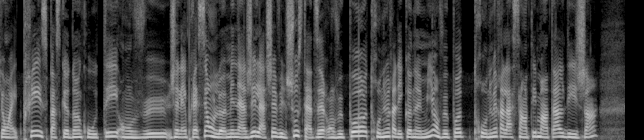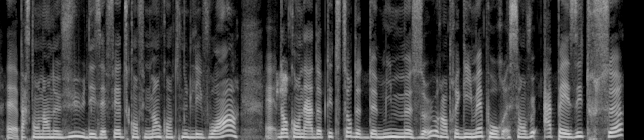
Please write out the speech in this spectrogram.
qui à être prises parce que d'un côté, on veut, j'ai l'impression, on l'a ménagé la chèvre et le chou, c'est-à-dire on veut pas trop nuire à l'économie, on veut pas trop nuire à la santé mentale des gens. Euh, parce qu'on en a vu des effets du confinement, on continue de les voir. Euh, donc, on a adopté toutes sortes de demi-mesures, entre guillemets, pour, si on veut, apaiser tout ça.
